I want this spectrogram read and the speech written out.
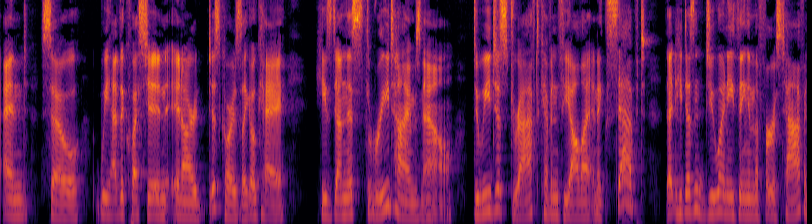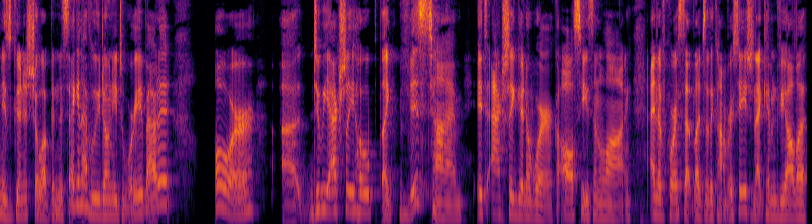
And so we had the question in our discourse like, okay, he's done this three times now. Do we just draft Kevin Fiala and accept that he doesn't do anything in the first half and he's going to show up in the second half. We don't need to worry about it. Or uh, do we actually hope like this time it's actually going to work all season long? And of course, that led to the conversation that Kevin Fiala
